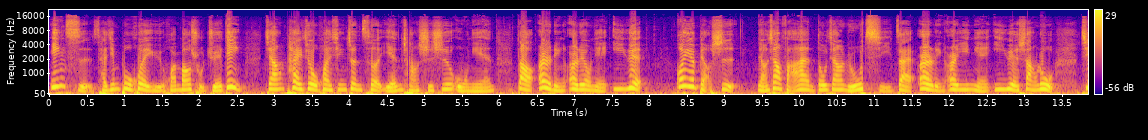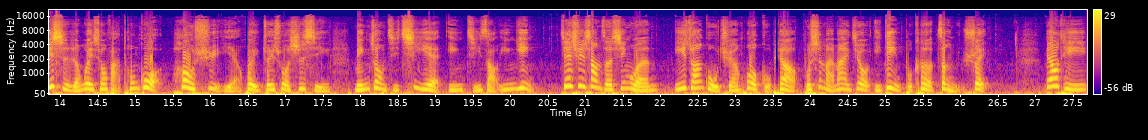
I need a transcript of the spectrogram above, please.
因此，财经部会与环保署决定将汰旧换新政策延长实施五年，到二零二六年一月。官员表示，两项法案都将如期在二零二一年一月上路，即使仍未修法通过，后续也会追溯施行。民众及企业应及早应应。接续上则新闻，移转股权或股票不是买卖就一定不课赠与税。标题：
